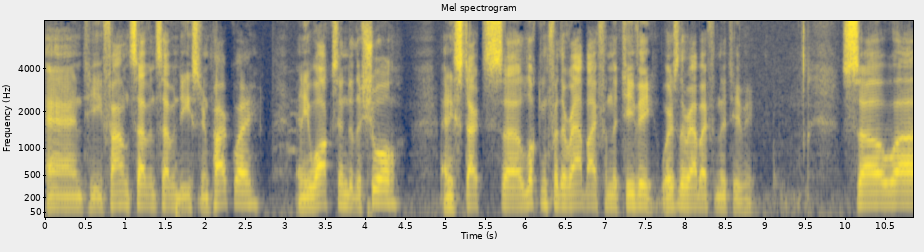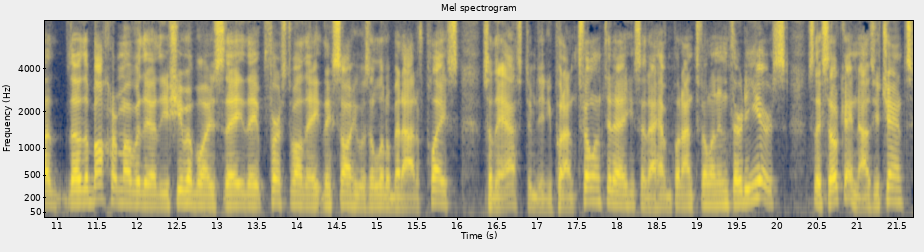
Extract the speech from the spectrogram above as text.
and he found 770 Eastern Parkway and he walks into the shul and he starts uh, looking for the rabbi from the TV. Where's the rabbi from the TV? So uh, the the Bachram over there, the yeshiva boys, they they first of all they, they saw he was a little bit out of place, so they asked him, "Did you put on tefillin today?" He said, "I haven't put on tefillin in 30 years." So they said, "Okay, now's your chance."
